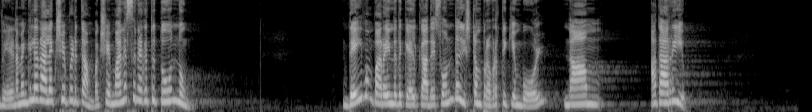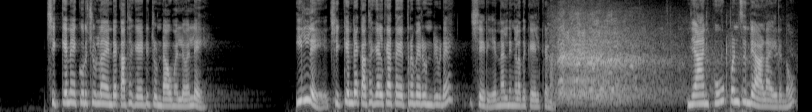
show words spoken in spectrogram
വേണമെങ്കിൽ അത് അലക്ഷ്യപ്പെടുത്താം. പക്ഷേ മനസ്സിനകത്ത് തോന്നും. ദൈവം പറയുന്നത് കേൾക്കാതെ സ്വന്തം ഇഷ്ടം പ്രവർത്തിക്കുമ്പോൾ നാം അതറിയും. ചിക്കനെ കുറിച്ചുള്ള എന്റെ കഥ കേട്ടിട്ടുണ്ടാവുമല്ലോ അല്ലേ? ഇല്ലേ? ചിക്കന്റെ കഥ കേൾക്കാത്ത എത്ര പേരുണ്ട് ഇവിടെ? ശരി എന്നാൽ നിങ്ങളത് കേൾക്കണം. ഞാൻ കൂപ്പൺസിന്റെ ആളായിരുന്നു.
